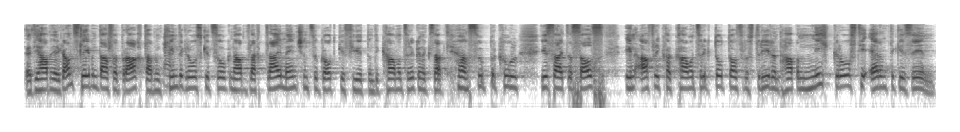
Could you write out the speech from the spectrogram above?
Äh, die haben ihr ganzes Leben da verbracht, haben ja. Kinder großgezogen, haben vielleicht drei Menschen zu Gott geführt und die kamen zurück und haben gesagt, ja, super cool, ihr seid das Salz in Afrika, kamen zurück total frustrierend, haben nicht groß die Ernte gesehen.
